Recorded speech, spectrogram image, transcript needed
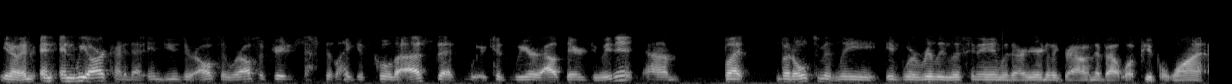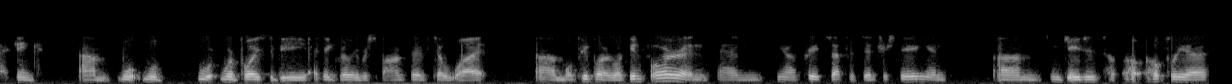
you know, and, and, and we are kind of that end user also. We're also creating stuff that like is cool to us that because we are out there doing it. Um, but but ultimately, if we're really listening with our ear to the ground about what people want, I think um, we'll, we'll we're poised to be, I think, really responsive to what um, what people are looking for, and and you know, create stuff that's interesting and um, engages ho- hopefully a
